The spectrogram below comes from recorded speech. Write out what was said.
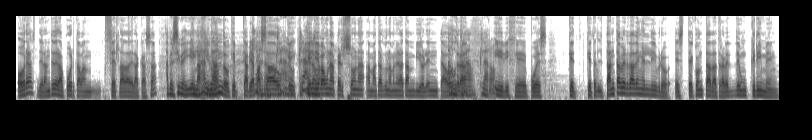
horas delante de la puerta cerrada de la casa. A ver si veía Imaginando Que, había pasado, que, lleva una persona a matar de una manera tan violenta a otra. claro. Y dije, pues que, que tanta verdad en el libro esté contada a través de un crimen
